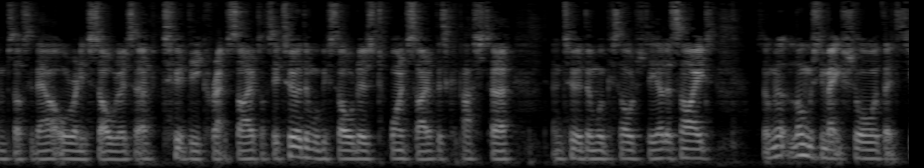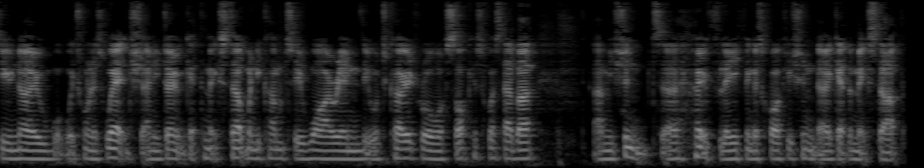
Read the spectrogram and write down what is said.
Um, so obviously they are already soldered uh, to the correct side. Obviously two of them will be soldered to one side of this capacitor and two of them will be soldered to the other side. So as long as you make sure that you know which one is which and you don't get them mixed up when you come to wiring the autocoder or socket or whatever, um, you shouldn't, uh, hopefully, fingers crossed, you shouldn't uh, get them mixed up.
